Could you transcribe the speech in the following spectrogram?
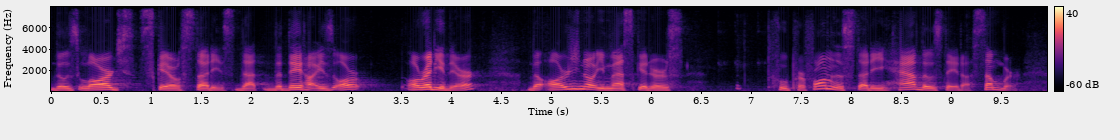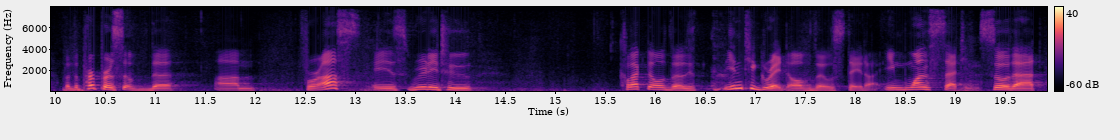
those large-scale studies that the data is al already there. The original investigators who performed the study have those data somewhere. But the purpose of the, um, for us is really to collect all the, integrate all of those data in one setting so that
